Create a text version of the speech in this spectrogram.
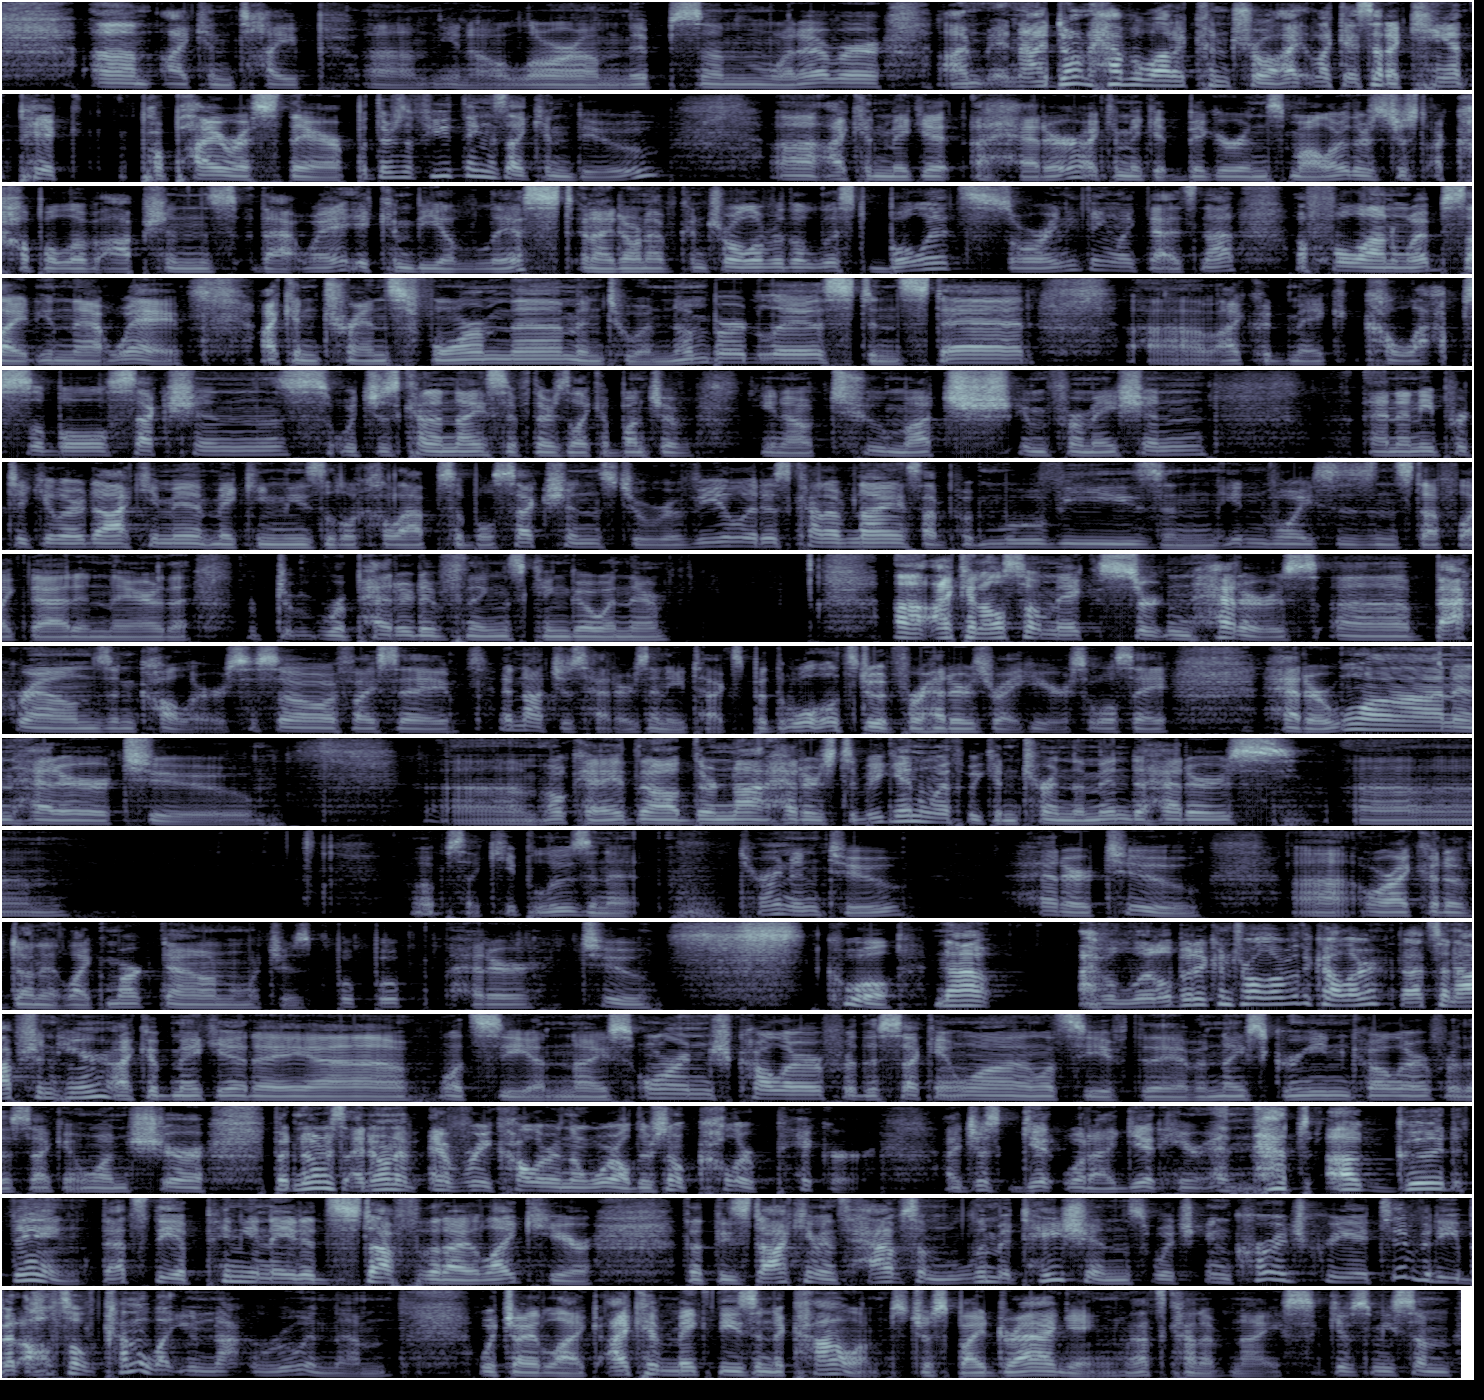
Um, I can type, um, you know, lorem ipsum, whatever. I'm, and I don't have a lot of control. I, like I said, I can't pick papyrus there, but there's a few things I can do. Uh, I can make it a header. I can make it bigger and smaller. There's just a couple of options that way. It can be a list, and I don't have control over the list bullets or anything like that. It's not a full on website in that way. I can transform them into a numbered list instead. Uh, I could make collapsible sections, which is kind of nice if there's like a bunch of, you know, too much information and any particular document, making these little collapsible sections to reveal it is kind of nice. I put movies and invoices and stuff like that in there. The repetitive things can go in there. Uh, I can also make certain headers, uh, backgrounds, and colors. So if I say, and not just headers, any text, but well, let's do it for headers right here. So we'll say header one and header two. Um, okay, now they're not headers to begin with. We can turn them into headers. Um, oops, I keep losing it. Turn into header 2. Uh, or I could have done it like markdown, which is boop boop header 2. Cool. Now, I have a little bit of control over the color. That's an option here. I could make it a, uh, let's see, a nice orange color for the second one. Let's see if they have a nice green color for the second one. Sure. But notice I don't have every color in the world. There's no color picker. I just get what I get here. And that's a good thing. That's the opinionated stuff that I like here. That these documents have some limitations which encourage creativity, but also kind of let you not ruin them, which I like. I can make these into columns just by dragging. That's kind of nice. It gives me some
